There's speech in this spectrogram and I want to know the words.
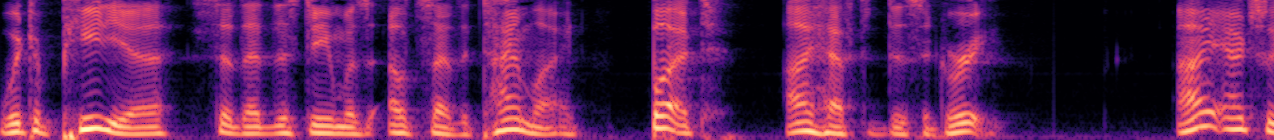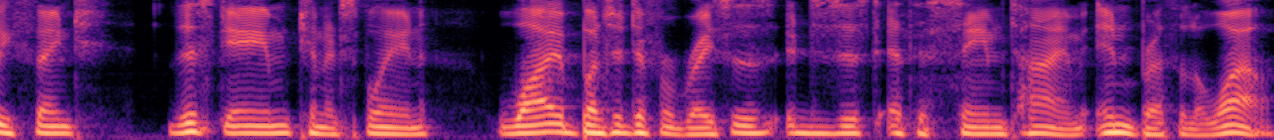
Wikipedia said that this game was outside the timeline, but I have to disagree. I actually think this game can explain why a bunch of different races exist at the same time in Breath of the Wild,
